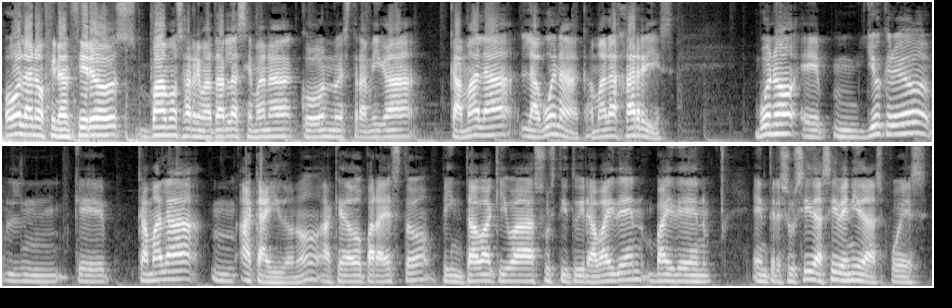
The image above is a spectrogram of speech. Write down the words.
Hola no financieros, vamos a rematar la semana con nuestra amiga Kamala, la buena, Kamala Harris. Bueno, eh, yo creo mm, que Kamala mm, ha caído, ¿no? Ha quedado para esto. Pintaba que iba a sustituir a Biden. Biden, entre sus idas y venidas, pues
